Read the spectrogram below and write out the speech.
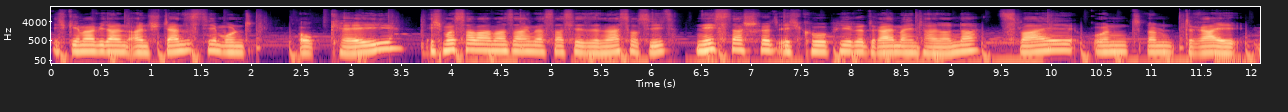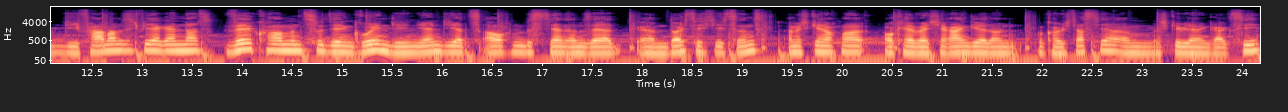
Ich gehe mal wieder in ein Sternsystem und okay. Ich muss aber mal sagen, dass das hier sehr nice aussieht. Nächster Schritt, ich kopiere dreimal hintereinander. Zwei und ähm, drei. Die Farben haben sich wieder geändert. Willkommen zu den grünen Linien, die jetzt auch ein bisschen ähm, sehr ähm, durchsichtig sind. Ähm, ich gehe nochmal, okay, wenn ich hier reingehe, dann bekomme ich das hier. Ähm, ich gehe wieder in Galaxie.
